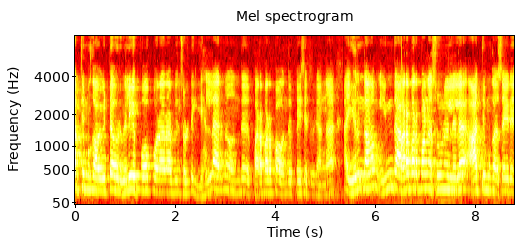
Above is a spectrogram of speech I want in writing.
அதிமுகவை விட்டு அவர் வெளியே போக போகிறாரு அப்படின்னு சொல்லிட்டு எல்லாருமே வந்து பரபரப்பாக வந்து பேசிட்டு இருக்காங்க. இருந்தாலும் இந்த பரபரப்பான சூழ்நிலையில் அதிமுக சைடு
